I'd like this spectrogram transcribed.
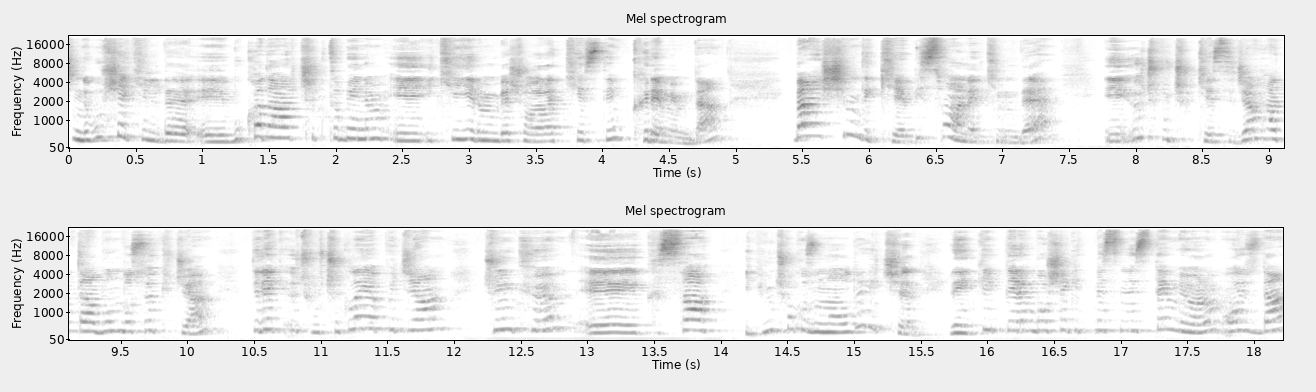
Şimdi bu şekilde e, bu kadar çıktı benim e, 2.25 olarak kestiğim kremimden. Ben şimdiki bir sonrakinde e, 3.5 keseceğim. Hatta bunu da sökeceğim. Direkt 3.5'la yapacağım. Çünkü e, kısa ipim çok uzun olduğu için renkli iplerin boşa gitmesini istemiyorum. O yüzden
